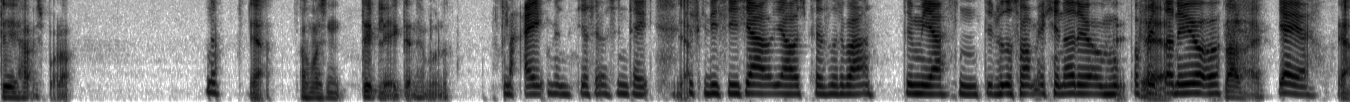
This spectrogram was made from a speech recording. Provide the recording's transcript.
Det har vi spurgt om. Nå. Ja, og hun var sådan, det bliver ikke den her måned. Nej, men jeg ser også en dag. Ja. Ja. Det skal lige siges, jeg, jeg har også passet det barn. Det er mere sådan, det lyder som om, jeg kender det, og, og Ja, ja. forældrene, og Nej, nej. ja, ja. Ja,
